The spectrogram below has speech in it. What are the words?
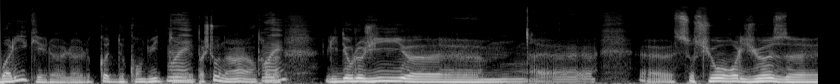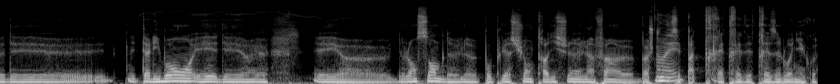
Wali, qui est le, code de conduite du Pashtun, hein, entre l'idéologie euh, socio-religieuse des, des, talibans et des et euh, de l'ensemble de la population traditionnelle, enfin, euh, Pashtun, c'est pas très, très, très éloigné. Quoi.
